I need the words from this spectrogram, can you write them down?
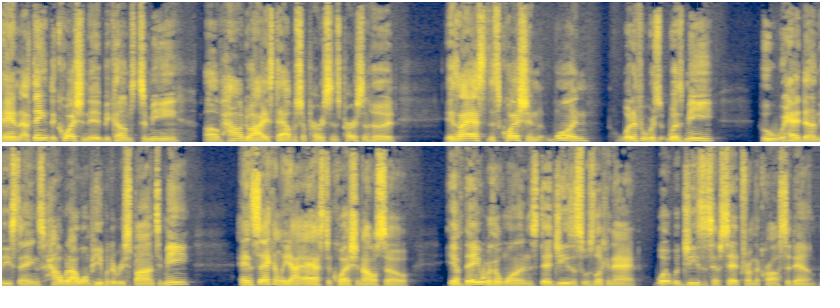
And I think the question it becomes to me of how do I establish a person's personhood is I ask this question, one, what if it was was me who had done these things? How would I want people to respond to me? And secondly, I asked the question also, if they were the ones that Jesus was looking at, what would Jesus have said from the cross to them?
